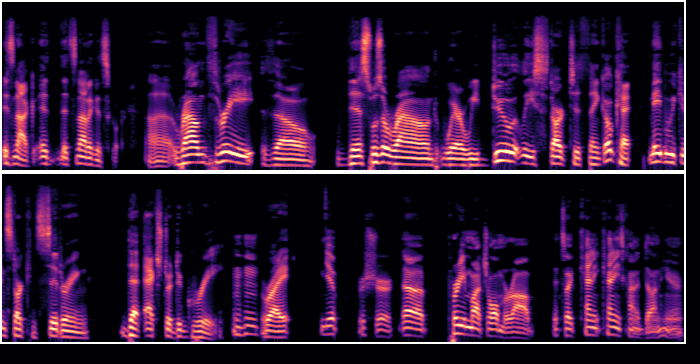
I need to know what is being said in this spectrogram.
it's not. It, it's not a good score. Uh, round three, though, this was a round where we do at least start to think, okay, maybe we can start considering that extra degree, hmm right? Yep, for sure. Uh, pretty much all Merab. It's like Kenney. Kenney's kind of done here.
